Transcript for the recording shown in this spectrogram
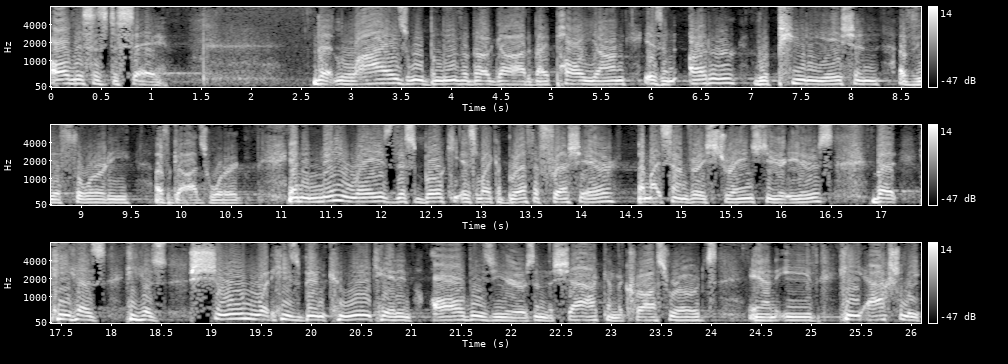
All this is to say, that lies we believe about God by Paul Young is an utter repudiation of the authority of God's Word. And in many ways, this book is like a breath of fresh air. That might sound very strange to your ears, but he has, he has shown what he's been communicating all these years in the shack and the crossroads and Eve. He actually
